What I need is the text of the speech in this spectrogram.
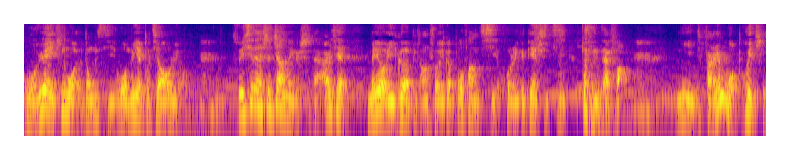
我愿意听我的东西，我们也不交流。嗯所以现在是这样的一个时代，而且没有一个，比方说一个播放器或者一个电视机不停地在放，嗯你反正我不会听，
